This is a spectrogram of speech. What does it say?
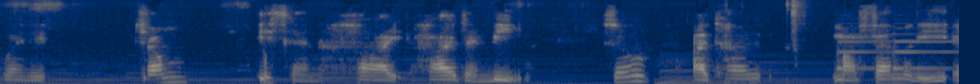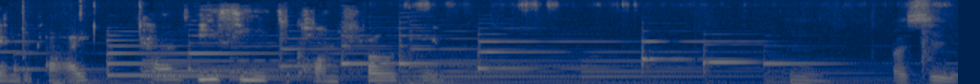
when it jump, it can hide higher than me. So I can't. My family and I can't easy to control him. Hmm, I see.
